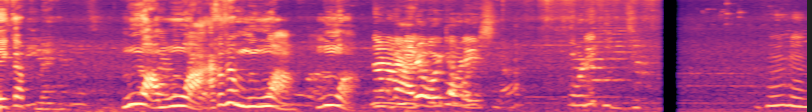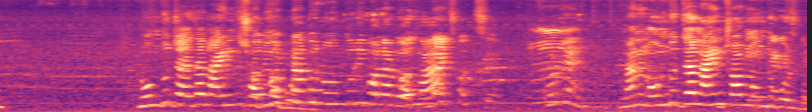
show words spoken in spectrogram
মেকআপ ম্যান মুয়া মুয়া। এখন তো মুয়া মুয়া। আরে ওইটা বলিস না। হুম হুম। নন্দু যা যা লাইন সবই ও ওটা তো বলবে। নন্দুরি বলার কথা না না নন্দুর যা লাইন সব নন্দু করবে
